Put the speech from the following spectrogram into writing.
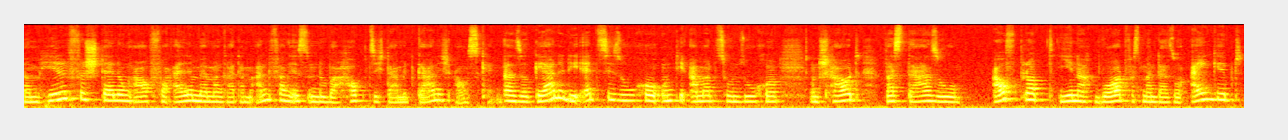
ähm, Hilfestellung, auch vor allem, wenn man gerade am Anfang ist und überhaupt sich damit gar nicht auskennt. Also gerne die Etsy-Suche und die Amazon-Suche und schaut, was da so aufploppt, je nach Wort, was man da so eingibt.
